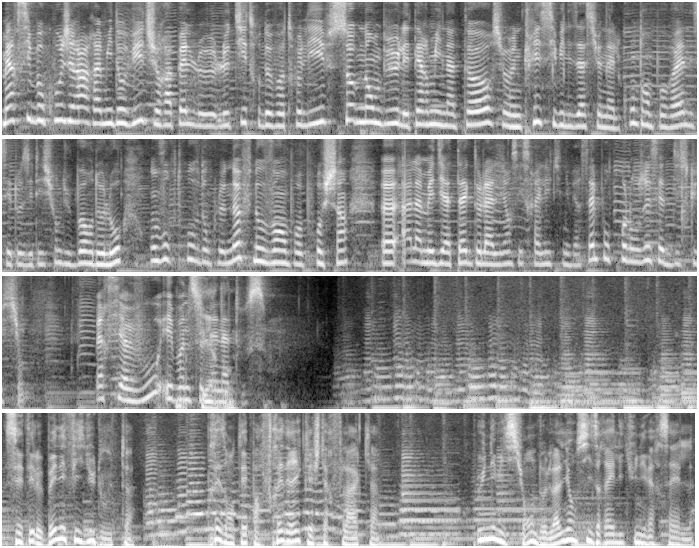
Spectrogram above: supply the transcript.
Merci beaucoup Gérard Ramidovic. Je rappelle le, titre de votre livre Somnambule et Terminator sur une crise civilisationnelle contemporaine et c'est aux éditions du bord de l'eau. On vous retrouve donc le 9 novembre prochain euh, à la médiathèque de l'Alliance israélite universelle pour prolonger cette discussion. Merci à vous et bonne semaine à tous. C'était le bénéfice du doute, présenté par Frédéric Lechterflack, une émission de l'Alliance israélite universelle.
